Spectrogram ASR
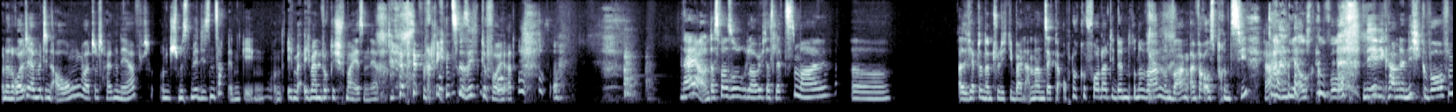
Und dann rollte er mit den Augen, war total genervt und schmiss mir diesen Sack entgegen. Und ich meine ich mein wirklich schmeißen, ja. Der hat mir wirklich ins Gesicht gefeuert. So. Naja, und das war so, glaube ich, das letzte Mal. Äh, also ich habe dann natürlich die beiden anderen Säcke auch noch gefordert, die dann drin waren und Wagen einfach aus Prinzip. Ja. haben die auch geworfen. Nee, die kamen dann nicht geworfen.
